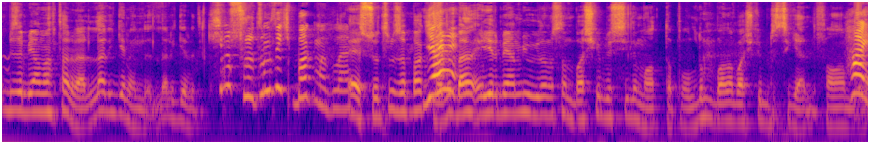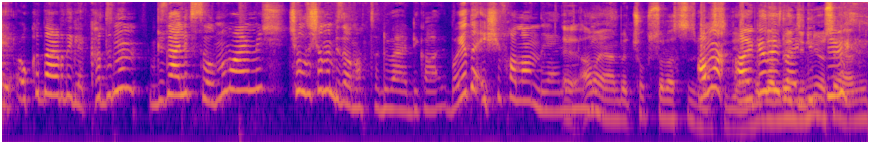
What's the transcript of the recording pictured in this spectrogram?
Bize bir anahtar verdiler. Gelin dediler. Girdik. Şimdi suratımıza hiç bakmadılar. Evet suratımıza bakmadı. Yani- Ben Airbnb uygulamasından başka birisiyle muhatap oldum. Bana başka birisi geldi falan. böyle. Hayır o kadar değil. Kadının güzellik salonu varmış. Çalışanı bize anahtarı verdi galiba. Ya da eşi falandı yani. Emin ama değilim. yani böyle çok suratsız Ama birisi diyelim. Buradan arkadaşlar böyle dinliyorsa yani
